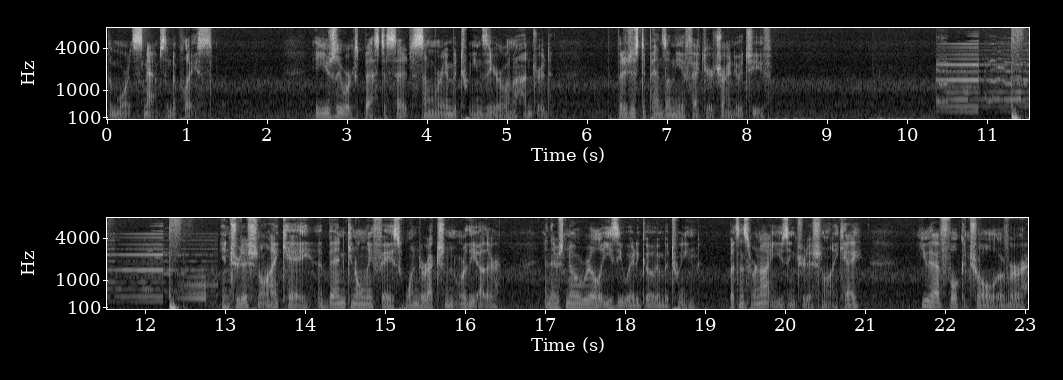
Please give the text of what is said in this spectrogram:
the more it snaps into place. It usually works best to set it to somewhere in between 0 and 100, but it just depends on the effect you're trying to achieve. In traditional IK, a bend can only face one direction or the other, and there's no real easy way to go in between. But since we're not using traditional IK, you have full control over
